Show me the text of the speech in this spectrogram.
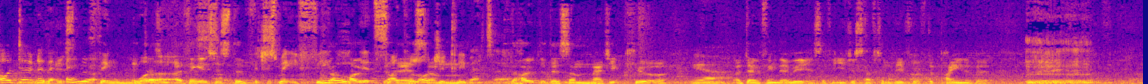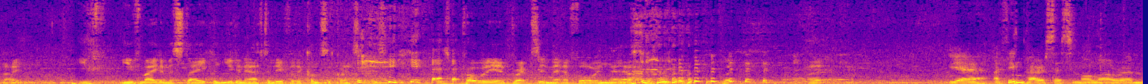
oh, I don't know that it's the- anything works. I think it's just the. it just makes you feel it's psychologically some- better. The hope that there's some magic cure. Yeah. I don't think there is. I think you just have to live with the pain of it. Like you've you've made a mistake and you're going to have to live with the consequences. There's probably a Brexit metaphor in there. Yeah, I think paracetamol are um,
